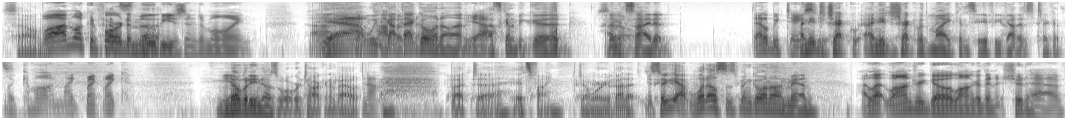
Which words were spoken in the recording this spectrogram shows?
So Well, I'm looking forward to the- movies in Des Moines. Uh, yeah, we've got that shop. going on. Yeah. that's gonna be good. I'm excited. That'll be tasty. I need to check. I need to check with Mike and see if he got his tickets. Like, come on, Mike, Mike, Mike. Nobody knows what we're talking about, No, but uh, it's fine. Don't worry about it. so yeah, what else has been going on, man? I let laundry go longer than it should have.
